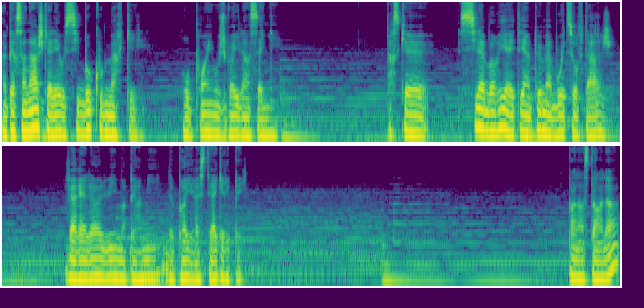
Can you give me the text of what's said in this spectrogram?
Un personnage qui allait aussi beaucoup marquer, au point où je vais l'enseigner. Parce que si Laborie a été un peu ma bouée de sauvetage, Varela, lui, m'a permis de ne pas y rester agrippé. Pendant ce temps-là,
